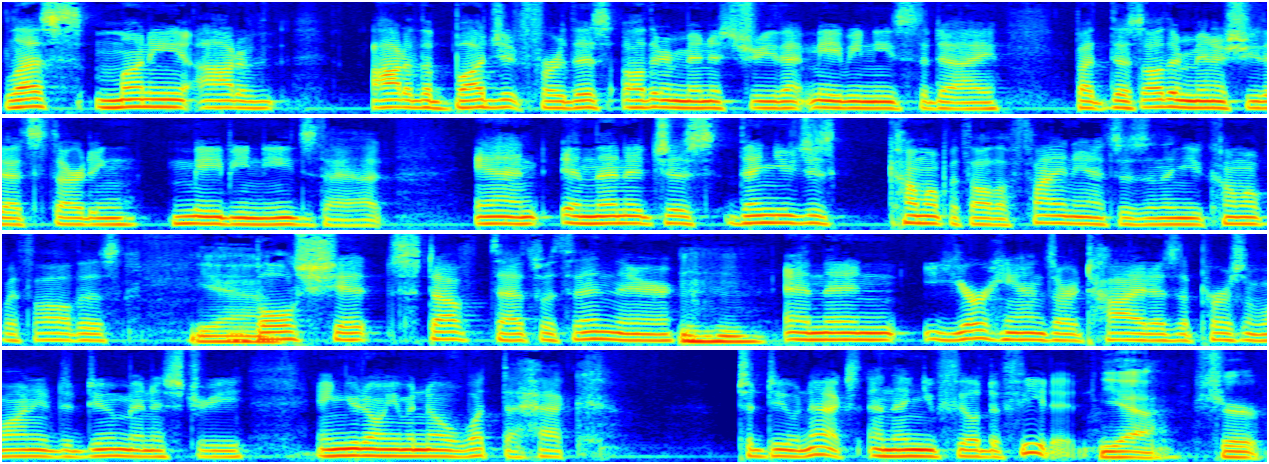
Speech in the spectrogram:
less money out of out of the budget for this other ministry that maybe needs to die but this other ministry that's starting maybe needs that. And and then it just then you just come up with all the finances and then you come up with all this yeah. bullshit stuff that's within there. Mm-hmm. and then your hands are tied as a person wanting to do ministry and you don't even know what the heck to do next. And then you feel defeated. Yeah sure.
